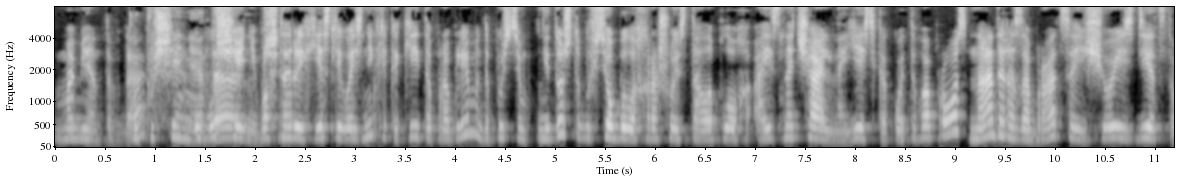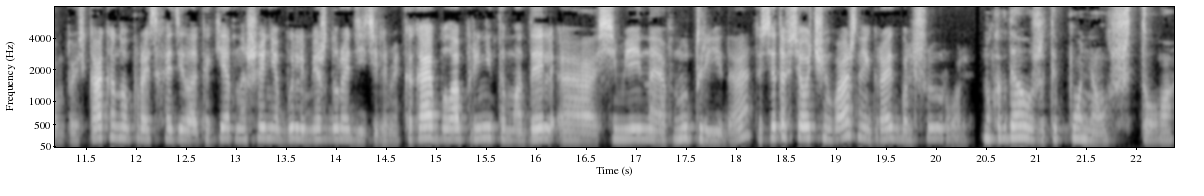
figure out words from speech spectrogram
моментов, да? Упущения, Упущений. Да? Во-вторых, если возникли какие-то проблемы, допустим, не то чтобы все было хорошо и стало плохо, а изначально есть какой-то вопрос, надо разобраться еще и с детством, то есть как оно происходило, какие отношения были между родителями, какая была принята модель э, семейная внутри, да? То есть это все очень важно, играет большую роль. Ну когда уже ты понял, что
